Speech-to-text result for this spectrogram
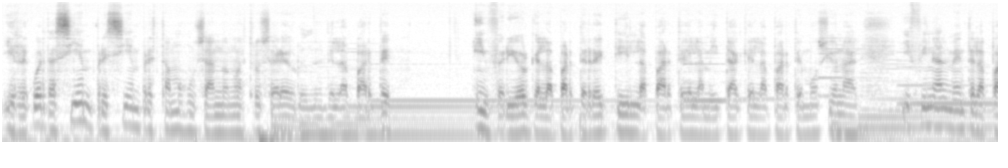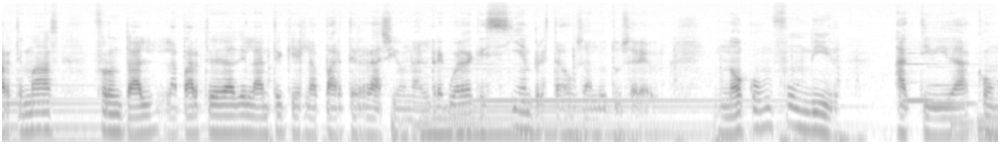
Y recuerda, siempre, siempre estamos usando nuestro cerebro desde la parte inferior que es la parte rectil, la parte de la mitad que es la parte emocional y finalmente la parte más frontal, la parte de adelante que es la parte racional. Recuerda que siempre estás usando tu cerebro. No confundir actividad con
